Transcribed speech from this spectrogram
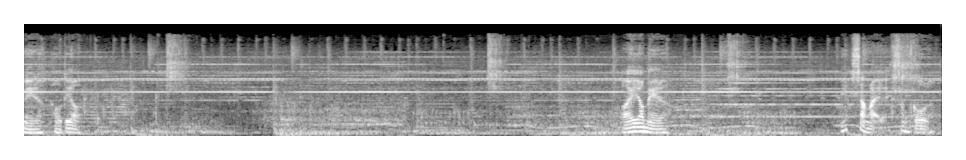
没了，跑掉。哎，要没了。哎，上来了，上钩了。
